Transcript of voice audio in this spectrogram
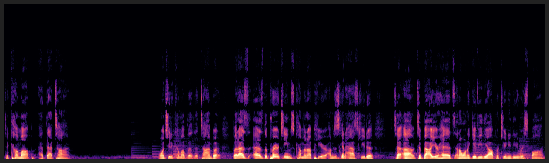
to come up at that time. I want you to come up at the time. But but as as the prayer team's coming up here, I'm just going to ask you to to uh, to bow your heads, and I want to give you the opportunity to respond.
